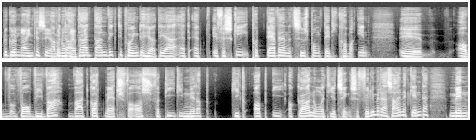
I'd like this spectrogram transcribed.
begynde at indkassere Ja, på nogle der, af dem. der, der er en vigtig pointe her, det er, at, at FSG på daværende tidspunkt, da de kommer ind, øh, og hvor- vi var, var et godt match for os, fordi de netop gik op i at gøre nogle af de her ting. Selvfølgelig med deres egen agenda, men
